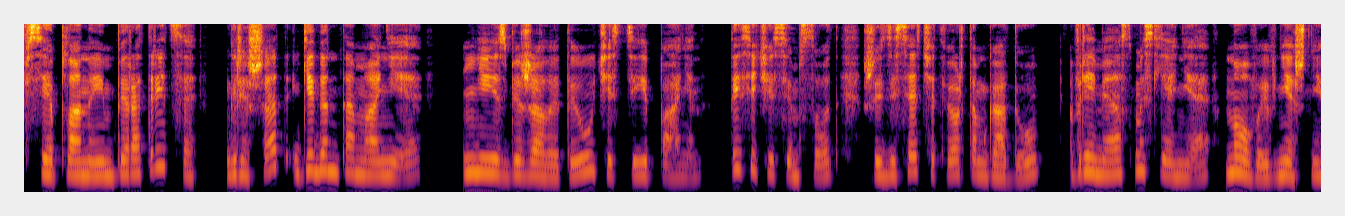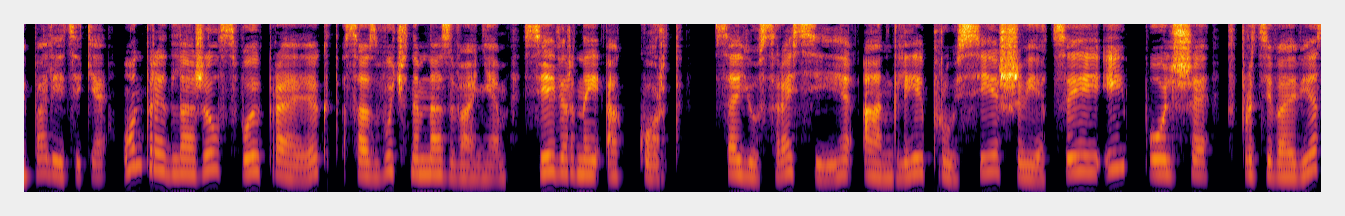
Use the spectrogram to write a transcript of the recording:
Все планы императрицы грешат гигантоманией. Не избежал этой участи и Панин. В 1764 году, время осмысления новой внешней политики, он предложил свой проект со звучным названием «Северный аккорд», союз России, Англии, Пруссии, Швеции и Польши в противовес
